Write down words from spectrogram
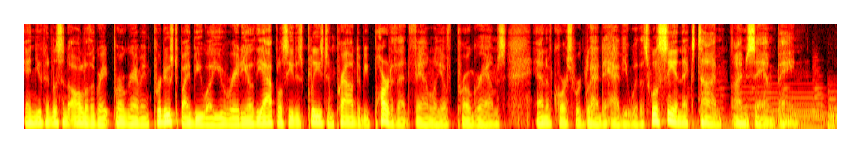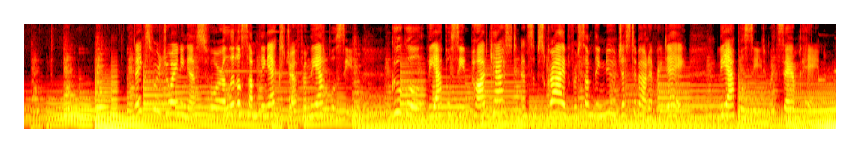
and you can listen to all of the great programming produced by BYU Radio. The Appleseed is pleased and proud to be part of that family of programs. And, of course, we're glad to have you with us. We'll see you next time. I'm Sam Payne. Thanks for joining us for a little something extra from the Appleseed. Google the Appleseed podcast and subscribe for something new just about every day. The Appleseed with Sam Payne.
